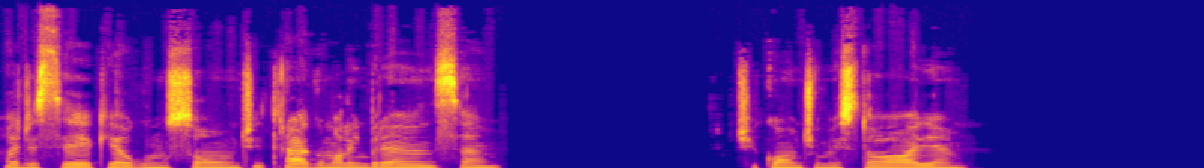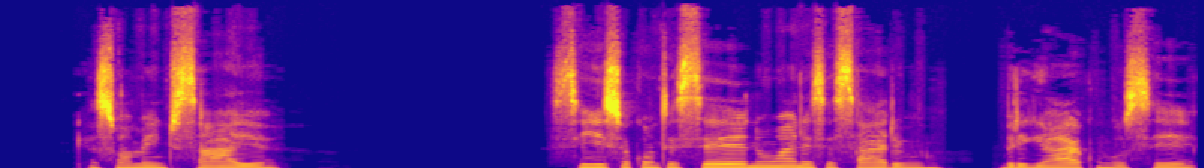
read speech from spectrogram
Pode ser que algum som te traga uma lembrança, te conte uma história, que a sua mente saia. Se isso acontecer, não é necessário brigar com você.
